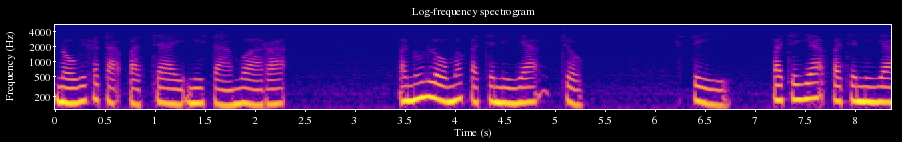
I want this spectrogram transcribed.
โนวิคตะปัจจัยมีสามวาระ อนุโลมปัจจนิยะจบสี่ปัจจยะปัจจนิยา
